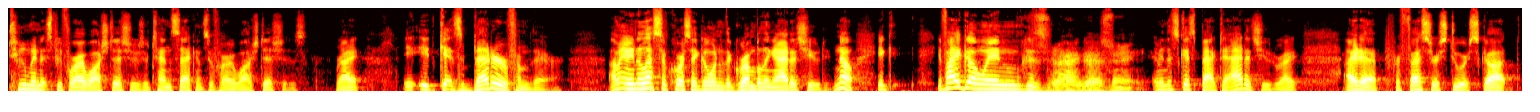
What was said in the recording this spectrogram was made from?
two minutes before I wash dishes or 10 seconds before I wash dishes, right? It, it gets better from there. I mean, unless, of course, I go into the grumbling attitude. No, it, if I go in because I mean, this gets back to attitude, right? I had a professor, Stuart Scott,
